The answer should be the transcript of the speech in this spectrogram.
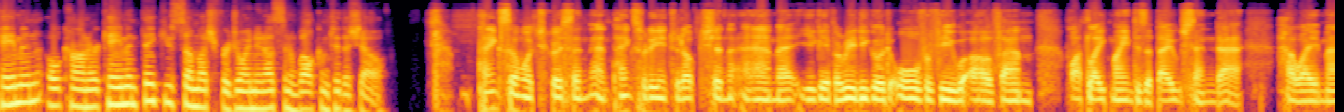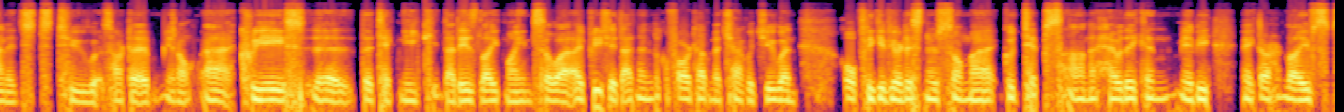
Cayman O'Connor. Cayman, thank you so much for joining us and welcome to the show. Thanks so much, Chris, and, and thanks for the introduction. Um, uh, you gave a really good overview of um, what LightMind is about and uh, how I managed to sort of, you know, uh, create the, the technique that is LightMind. So uh, I appreciate that, and I'm looking forward to having a chat with you and hopefully give your listeners some uh, good tips on how they can maybe make their lives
